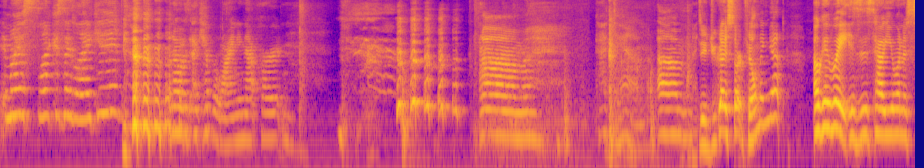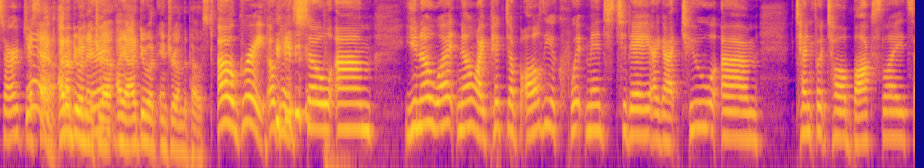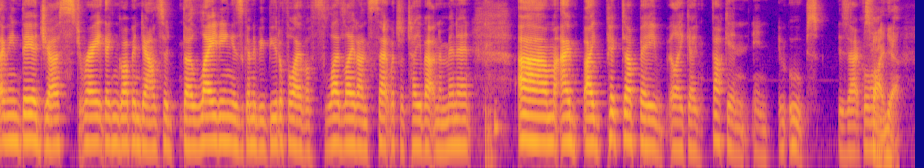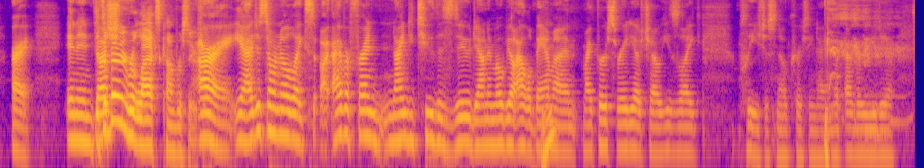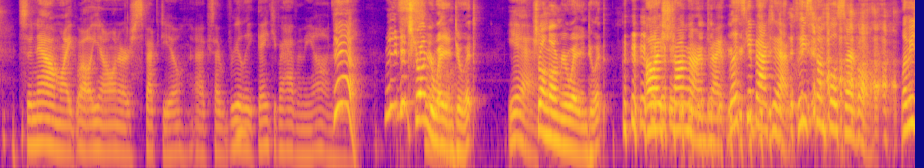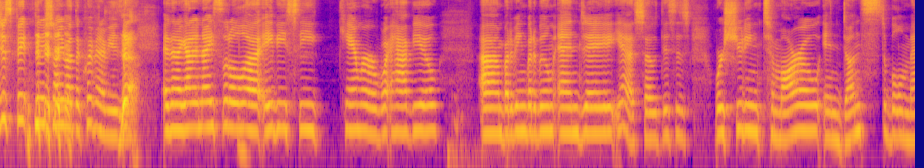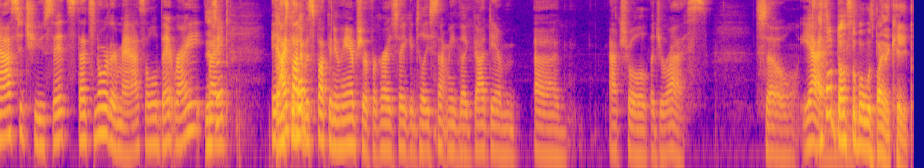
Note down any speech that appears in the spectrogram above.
"Am I a slut because I like it?" and I was, I kept rewinding that part. And, um, um, goddamn. Um. Did you guys start filming yet? Okay, wait. Is this how you want to start? Just yeah, like I don't do an intro. it? I, I do an intro on the post. Oh, great. Okay, so um you know what? No, I picked up all the equipment today. I got two um 10 foot tall box lights. I mean, they adjust, right? They can go up and down. So the lighting is going to be beautiful. I have a floodlight on set, which I'll tell you about in a minute. Um, I I picked up a like a fucking in, oops. Is that cool? It's fine. Yeah, All right. An it's a very relaxed conversation. All right. Yeah, I just don't know. Like, so I have a friend, 92 The Zoo, down in Mobile, Alabama, Mm-hmm. and my first radio show, he's like, please just no cursing, Dianne, whatever you do. So now I'm like, well, you know, I want to respect you because I really thank you for having me on. Yeah, well, you did strong your way into it. Yeah. Strong arm your way into it. Oh, I strong armed, right? Let's get back to that. Please come full circle. Let me just fi- finish telling you about the equipment I'm using. Yeah. And then I got a nice little uh, AVC camera or what have you. Um, bada bing, bada boom. And uh, yeah, so this is, we're shooting tomorrow in Dunstable, Massachusetts. That's northern Mass, a little bit, right? Is Right? it? I thought it was fucking New Hampshire, for Christ's sake, until he sent me the goddamn uh, actual address. So, yeah. I thought Dunstable was by the Cape.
